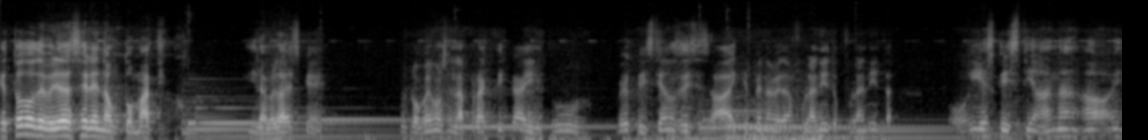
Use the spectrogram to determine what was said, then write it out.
que todo debería de ser en automático. Y la verdad es que pues lo vemos en la práctica y tú ves cristianos y dices, ay, qué pena me da fulanito, fulanita, hoy es cristiana, ay.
